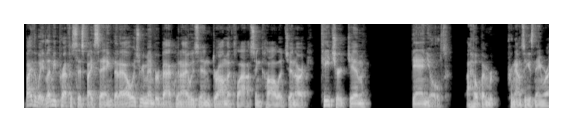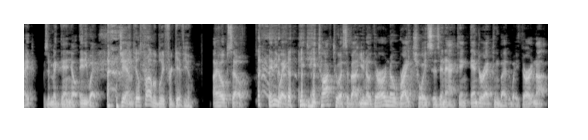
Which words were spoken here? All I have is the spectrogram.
by the way, let me preface this by saying that I always remember back when I was in drama class in college and our teacher, Jim Daniels, I hope I'm pronouncing his name right. Was it McDaniel? Anyway, Jim. He'll probably forgive you. I hope so. Anyway, he, he talked to us about, you know, there are no right choices in acting and directing, by the way. There are not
